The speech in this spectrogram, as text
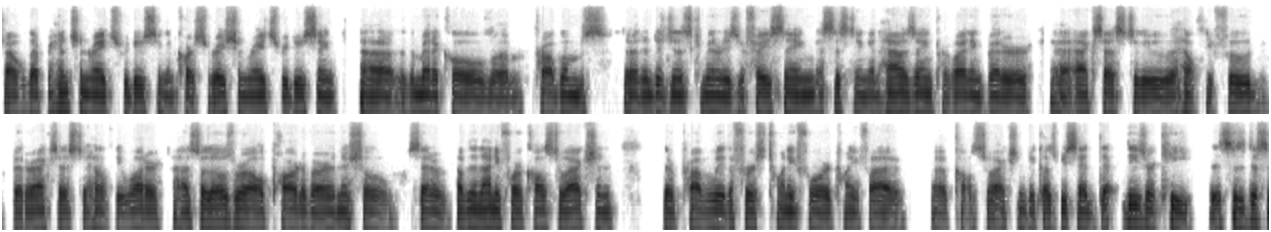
child apprehension rates, reducing incarceration rates, reducing uh, the medical um, problems that Indigenous communities are facing, assisting in housing, providing better uh, access to healthy food, better access to healthy water. Uh, so those were all part of our initial set of, of the 94 calls to action. They're probably the first 24 or 25 uh, calls to action because we said that these are key. This is this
